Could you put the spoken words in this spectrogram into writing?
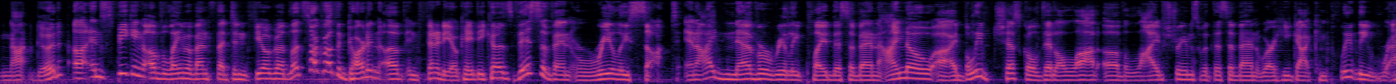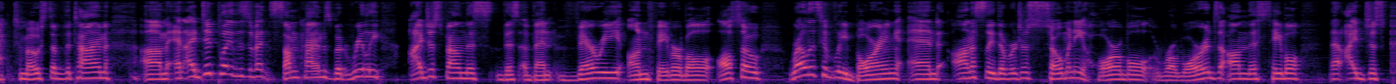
not good. Uh, and speaking of lame events that didn't feel good let's talk about the Garden of Infinity okay? Because this event really sucked and I never really played this event. I know uh, I believe Chiskel did a lot of live streams with this event where he got completely wrecked most of the time um and I did play this event sometimes but really I just found this this event very unfavorable also relatively boring and honestly there were just so many horrible rewards on this table that I just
